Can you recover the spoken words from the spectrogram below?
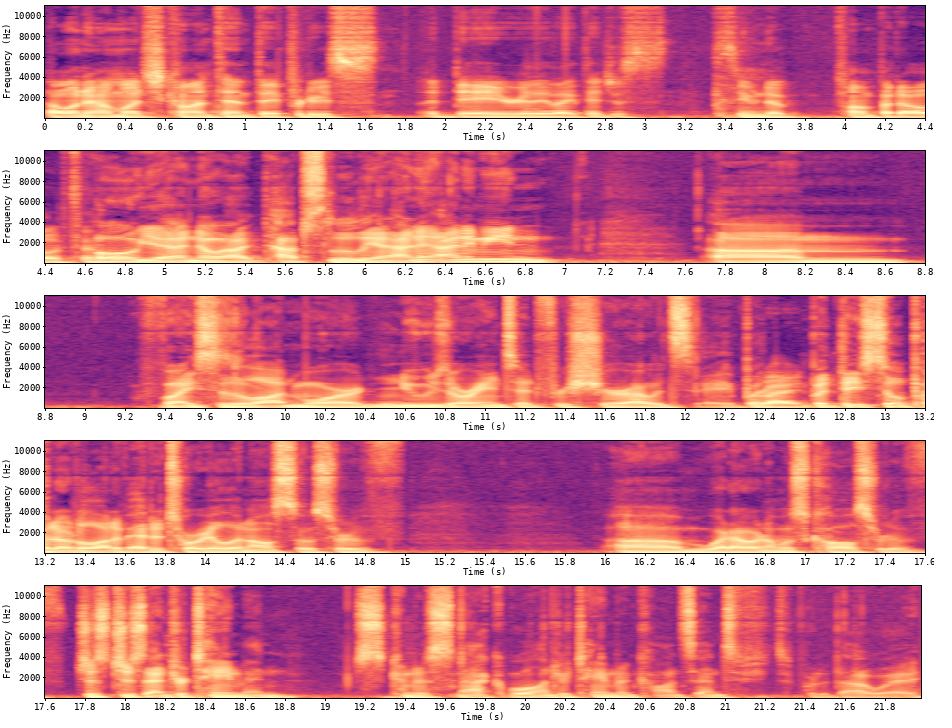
I wonder how much content they produce a day. Really, like they just seem to pump it out. And, Oh yeah, no, I, absolutely, and, and I mean, um, Vice is a lot more news oriented for sure. I would say, but Right. but they still put out a lot of editorial and also sort of um, what I would almost call sort of just just entertainment, just kind of snackable entertainment content, if you put it that way.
